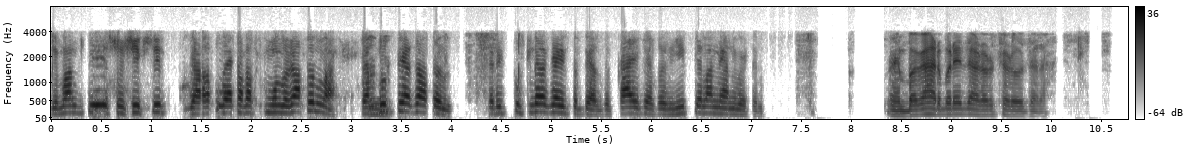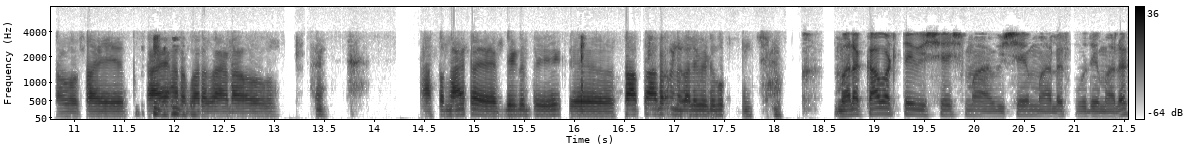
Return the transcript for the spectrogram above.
किमान ती सुशिक्षित घरातला एखादा मुलगा असेल ना त्याला दूध प्यायचं असेल तरी कुठल्या गायचं प्यायचं काय प्यायचं ही त्याला ज्ञान भेटेल. बघा हरभरे झाडावर चढव त्याला अहो साहेब काय हरभरा झाडाव असं नाही साहेब बीड ते एक अं, सात आठ महिने झाले बीड बघतो मला का वाटतंय विशेष मा- विषय मालक उदय मालक?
